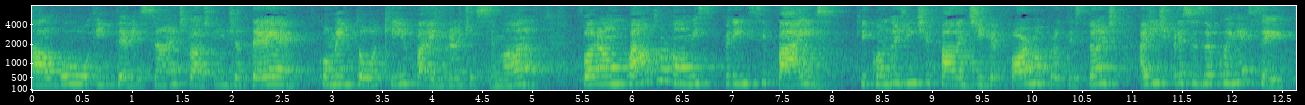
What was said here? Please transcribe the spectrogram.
Algo interessante, que eu acho que a gente até comentou aqui, falei durante a semana, foram quatro nomes principais que quando a gente fala de reforma protestante, a gente precisa conhecer.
